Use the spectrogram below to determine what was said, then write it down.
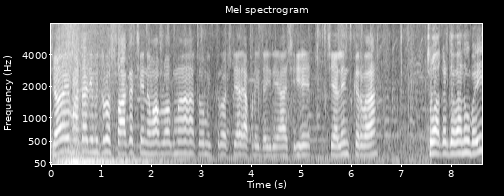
જય માતાજી મિત્રો સ્વાગત છે નવા બ્લોગમાં. તો મિત્રો અત્યારે આપણે જઈ રહ્યા છીએ ચેલેન્જ કરવા. શું આગળ જવાનું ભાઈ.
